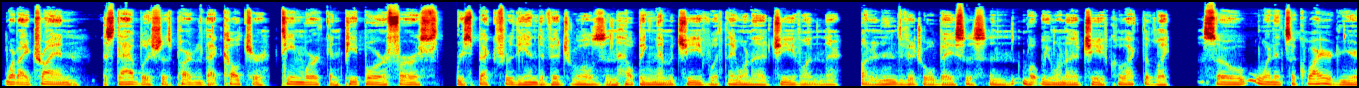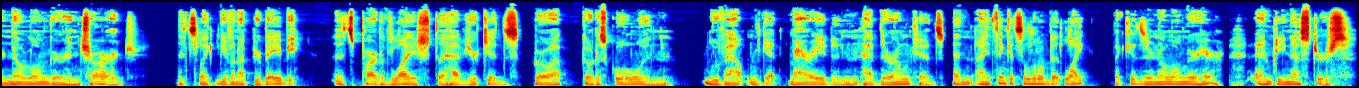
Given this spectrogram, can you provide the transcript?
what I try and establish as part of that culture. Teamwork and people are first, respect for the individuals and helping them achieve what they want to achieve on their on an individual basis and what we want to achieve collectively. So when it's acquired and you're no longer in charge, it's like giving up your baby. It's part of life to have your kids grow up, go to school and move out and get married and have their own kids. And I think it's a little bit like the kids are no longer here, empty nesters.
